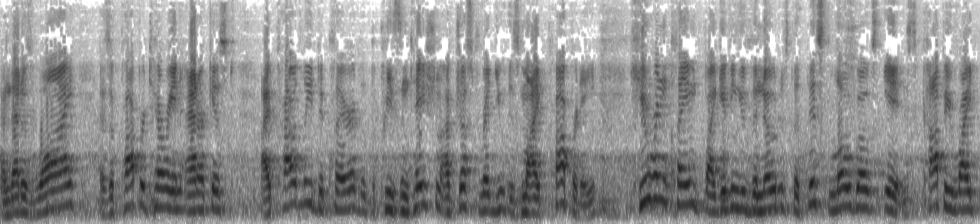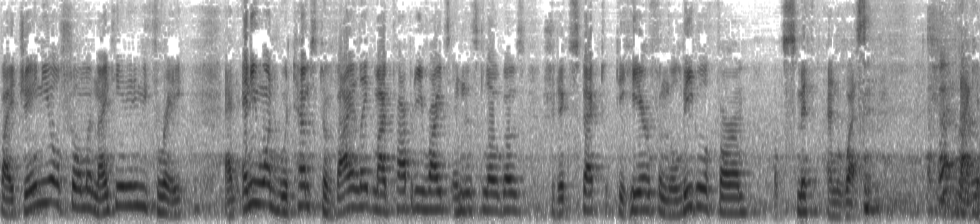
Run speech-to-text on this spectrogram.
And that is why, as a proprietarian anarchist, I proudly declare that the presentation I've just read you is my property, herein claimed by giving you the notice that this logos is copyright by J. Neil Schulman, 1983, and anyone who attempts to violate my property rights in this logos should expect to hear from the legal firm of Smith and Wesson. Thank you.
